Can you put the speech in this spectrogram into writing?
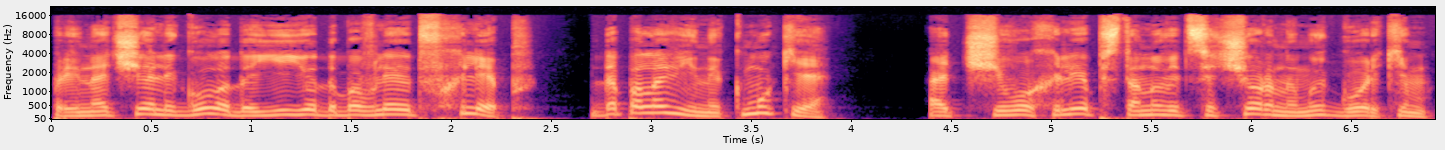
При начале голода ее добавляют в хлеб, до половины, к муке, отчего хлеб становится черным и горьким.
